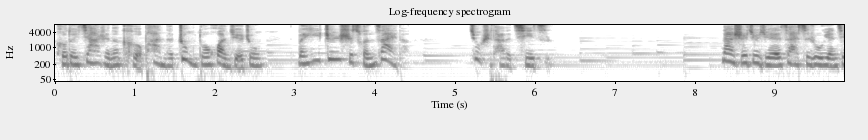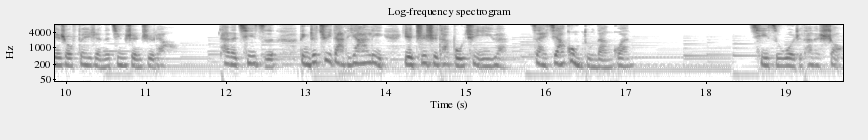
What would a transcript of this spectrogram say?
和对家人的渴盼的众多幻觉中，唯一真实存在的，就是他的妻子。纳什拒绝再次入院接受非人的精神治疗。他的妻子顶着巨大的压力，也支持他不去医院，在家共度难关。妻子握着他的手，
